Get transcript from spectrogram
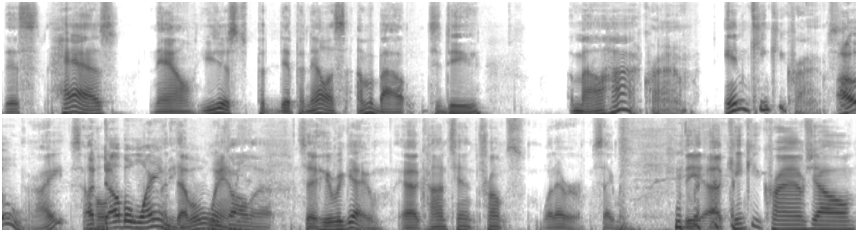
This has now. You just put, did Pinellas. I'm about to do a mile high crime in kinky crimes. Oh. All right. So A hold- double whammy, A double we whammy. call that. So here we go. Uh, content trumps whatever segment. The uh, kinky crimes, y'all.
